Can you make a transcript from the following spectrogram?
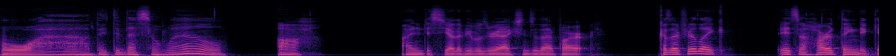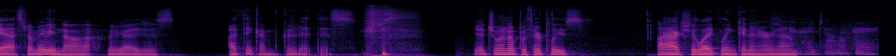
Wow, they did that so well. Ah, I need to see other people's reactions to that part. Because I feel like it's a hard thing to guess, but maybe not. Maybe I just... I think I'm good at this. yeah, join up with her, please. I actually like Lincoln and her now. Keep your head down, okay?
